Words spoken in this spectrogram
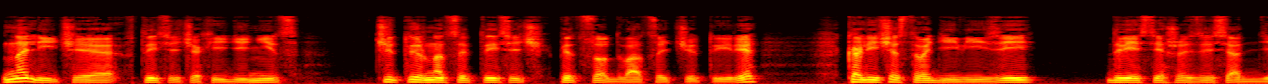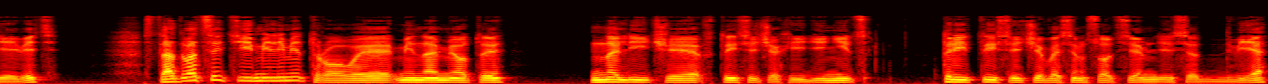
наличие в тысячах единиц 14 524, количество дивизий 269, 120-миллиметровые минометы, наличие в тысячах единиц 3872,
